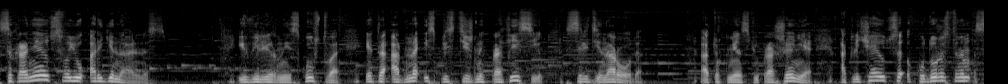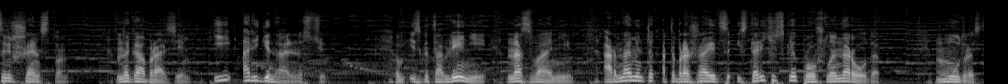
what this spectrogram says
сохраняют свою оригинальность. Ювелирное искусство – это одна из престижных профессий среди народа. А туркменские украшения отличаются художественным совершенством, многообразием и оригинальностью. В изготовлении, названии, орнаментах отображается историческое прошлое народа, мудрость,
